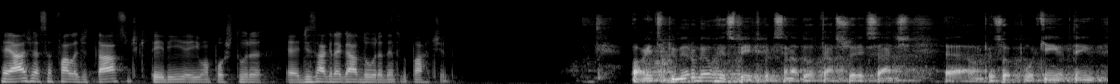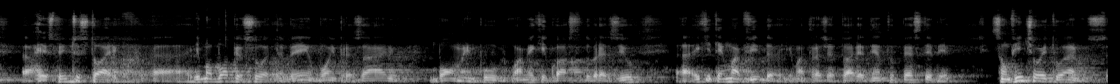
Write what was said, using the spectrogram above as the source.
reage a essa fala de Tasso de que teria aí uma postura é, desagregadora dentro do partido? Bom, primeiro, meu respeito pelo senador Tasso Gereissati, é uma pessoa por quem eu tenho uh, respeito histórico, e uma boa pessoa também, um bom empresário, um bom homem público, um homem que gosta do Brasil e que tem uma vida e uma trajetória dentro do PSDB. São 28 anos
